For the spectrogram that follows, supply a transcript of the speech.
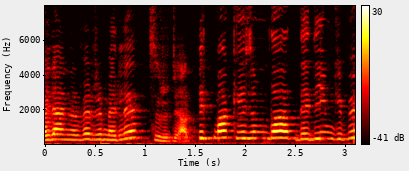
eyeliner ve rimeli süreceğim. Cilt makyajımda dediğim gibi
